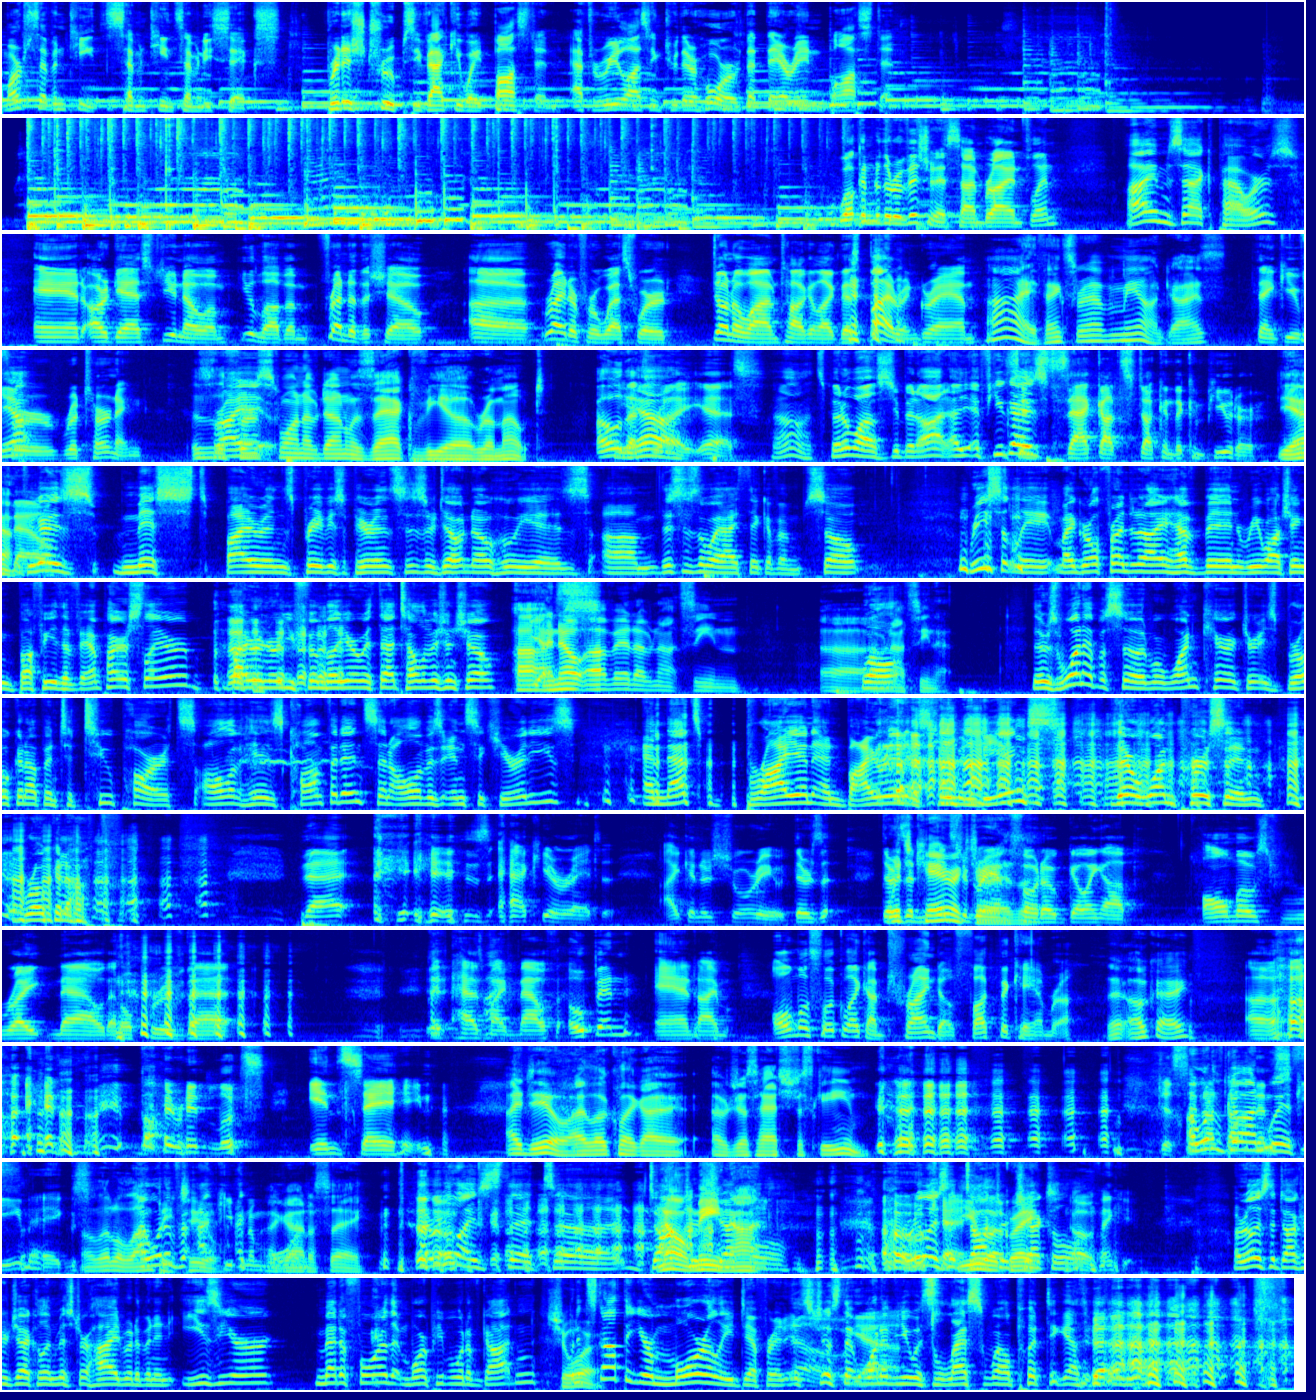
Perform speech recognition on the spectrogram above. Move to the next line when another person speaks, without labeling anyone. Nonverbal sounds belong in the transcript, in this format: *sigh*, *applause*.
March 17th, 1776. British troops evacuate Boston after realizing to their horror that they're in Boston. Welcome to The Revisionists. I'm Brian Flynn.
I'm Zach Powers.
And our guest, you know him, you love him, friend of the show, uh, writer for Westword. Don't know why I'm talking like this. Byron *laughs* Graham.
Hi, thanks for having me on, guys.
Thank you
Yeah.
for returning.
This is
Brian-
the first one I've done with Zach via remote.
Oh, that's
Yeah.
right. Yes.
Oh, it's been a while since you've been on. Uh, If you guys,
Since Zach got stuck in the computer.
Yeah.
And
If
if you guys missed Byron's previous appearances or don't know who he is, um, this is the way I think of him. So. Recently, *laughs* my girlfriend and I have been rewatching Buffy the Vampire Slayer. Byron, are you *laughs* familiar with that television show?
Uh, I know of it. I've not seen. Uh,
Well-
I've not seen it.
There's one episode where one character is broken up into two parts, all of his confidence and all of his insecurities, and that's Brian and Byron as human beings. They're one person broken up.
That is accurate. I can assure you. There's a there's
Which
an
character
Instagram
is it?
photo going up almost right now that'll prove that. *laughs* it has my mouth open and I'm almost look like I'm trying to fuck the camera.
Uh, Okay,
Uh, *laughs* and Byron looks insane.
I do. I look like I I've just hatched a scheme. *laughs*
Just
I would've gone with-
scheme eggs.
A little
I would've-
too.
I-
Keeping them
I gotta say.
I realized *laughs* that uh, Dr.
No, me,
Jekyll.
not.
I realized
okay.
that
You look
Dr.
great.
Jekyll.
Oh, thank you.
I realized that Dr. Jekyll and Mr. Hyde would have been an easier metaphor that more people would have gotten.
Sure.
But it's not that you're morally different. It's just that one of you is less well put together *laughs* than the other.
